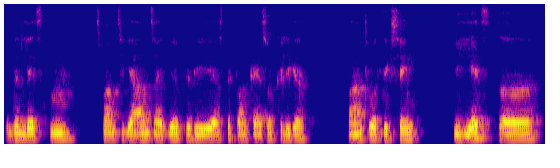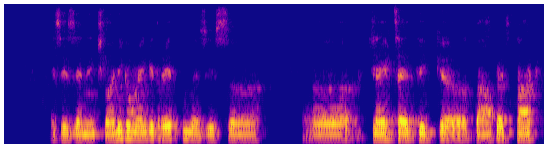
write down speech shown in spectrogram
in den letzten 20 Jahren, seit wir für die erste Bank Eishockey-Liga verantwortlich sind, wie jetzt. Äh, es ist eine Entschleunigung eingetreten, es ist äh, äh gleichzeitig äh, der Arbeitstag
